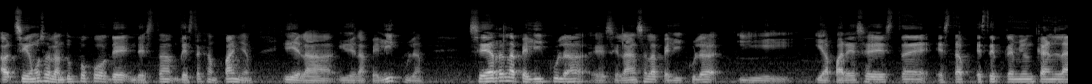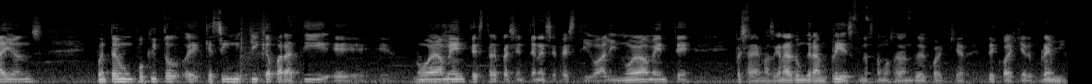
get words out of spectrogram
ah, sigamos hablando un poco de, de, esta, de esta campaña y de la, y de la película. Cierra la película, eh, se lanza la película y, y aparece este, esta, este premio en Cannes Lions. Cuéntame un poquito eh, qué significa para ti eh, eh, nuevamente estar presente en ese festival y nuevamente, pues además ganar un Gran Prix, que no estamos hablando de cualquier, de cualquier premio.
